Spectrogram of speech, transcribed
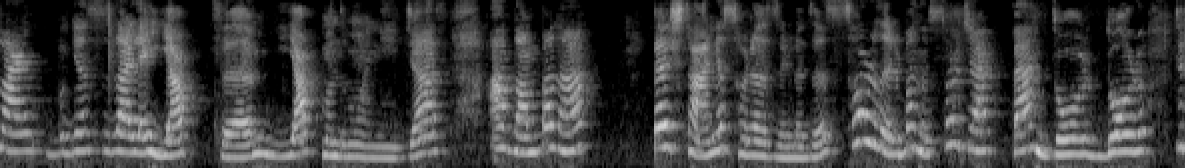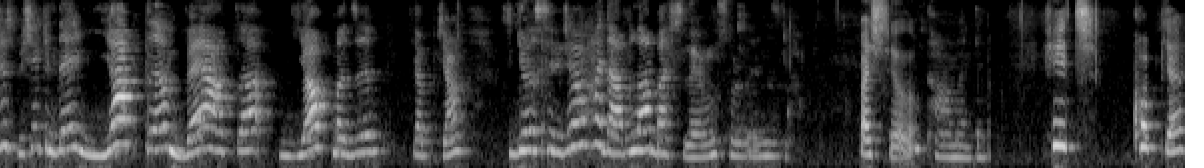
Arkadaşlar bugün sizlerle yaptım, yapmadım oynayacağız. Ablam bana 5 tane soru hazırladı. Soruları bana soracak. Ben doğru doğru dürüst bir şekilde yaptım veya da yapmadım yapacağım. Göstereceğim. Hadi abla başlayalım sorularımızla. Başlayalım. Tamam hadi. Hiç kopya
